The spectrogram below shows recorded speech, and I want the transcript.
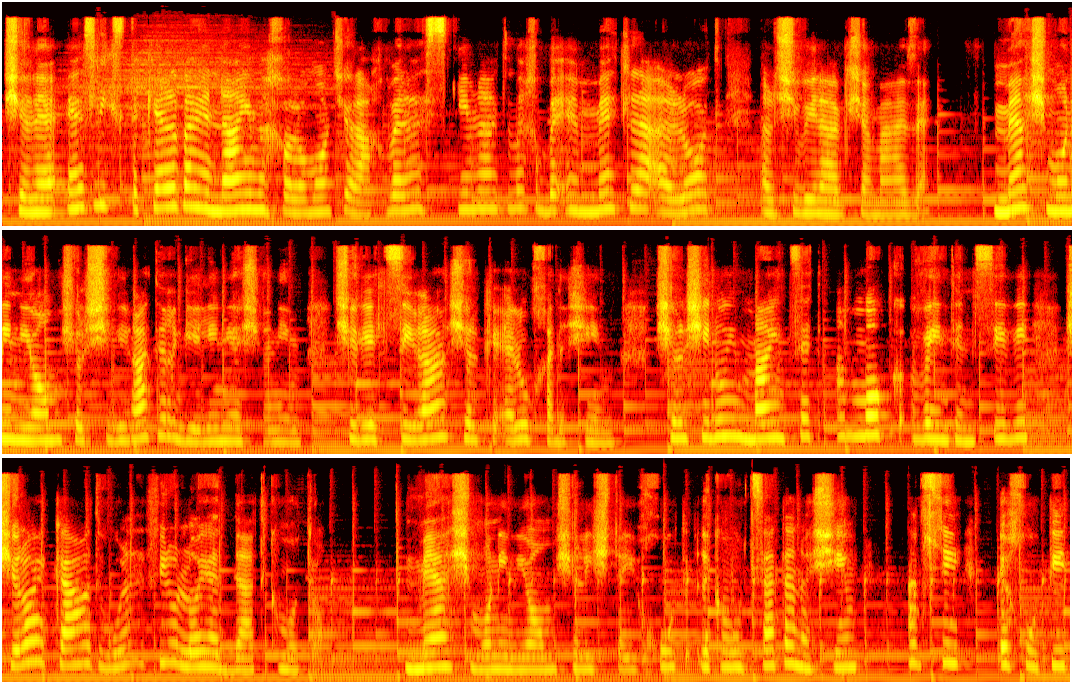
של להעז להסתכל בעיניים לחלומות שלך ולהסכים לעצמך באמת לעלות על שביל ההגשמה הזה. 180 יום של שבירת הרגלים ישנים, של יצירה של כאלו חדשים, של שינוי מיינדסט עמוק ואינטנסיבי שלא הכרת ואולי אפילו לא ידעת כמותו. 180 יום של השתייכות לקבוצת אנשים הכי איכותית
